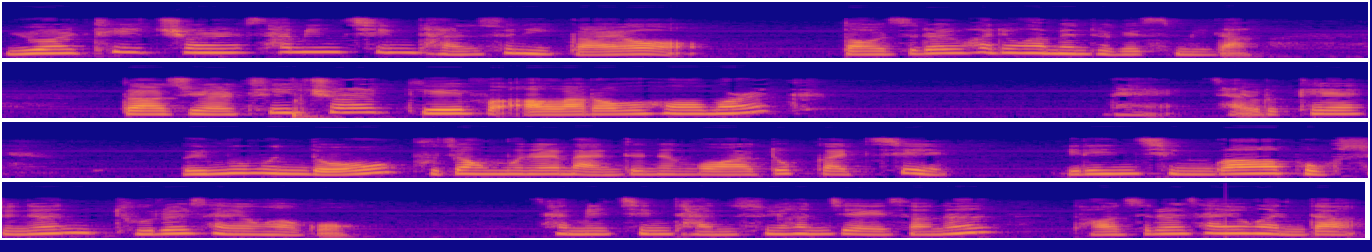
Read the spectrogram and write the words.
Your teacher 3인칭 단수니까요. does를 활용하면 되겠습니다. Does your teacher give a lot of homework? 네, 자 이렇게 의문문도 부정문을 만드는 거와 똑같이 1인칭과 복수는 do를 사용하고 3인칭 단수 현재에서는 does를 사용한다.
